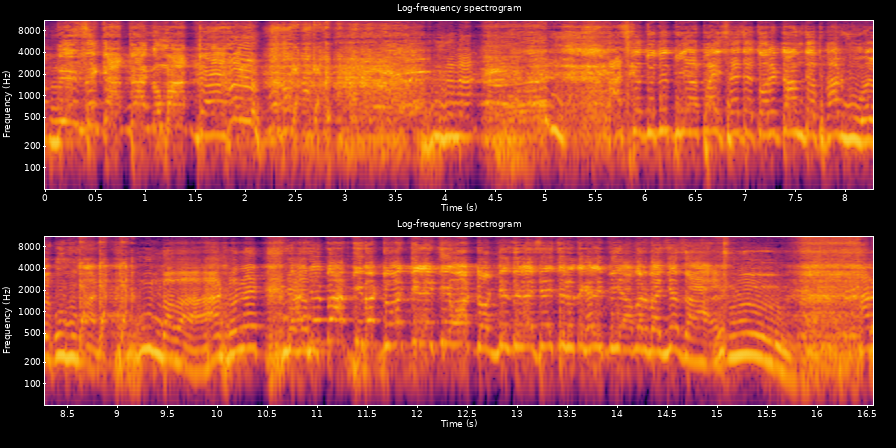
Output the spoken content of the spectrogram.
চব্বিশে কাটা গো মাড্ডা আজকে যদি বিয়া পাইছে যে তোরে টান দে ফারমু হনুমান শুন বাবা আসলে আরে বাপ কিবা ডট দিলে কি? ওর ডট দিলে সেই জন্য খালি বিয়া আমার ভাইয়া যায়। আর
